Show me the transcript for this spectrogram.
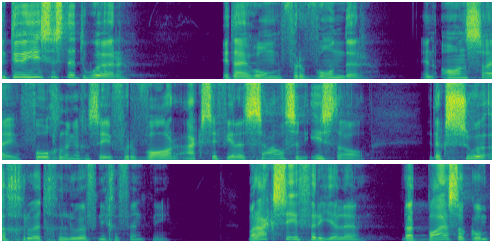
En toe Jesus dit hoor, het hy hom verwonder en aan sy volgelinge gesê: "Voorwaar ek sê vir julle, selfs in Israel het ek so 'n groot geloof nie gevind nie. Maar ek sê vir julle dat baie sal kom.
